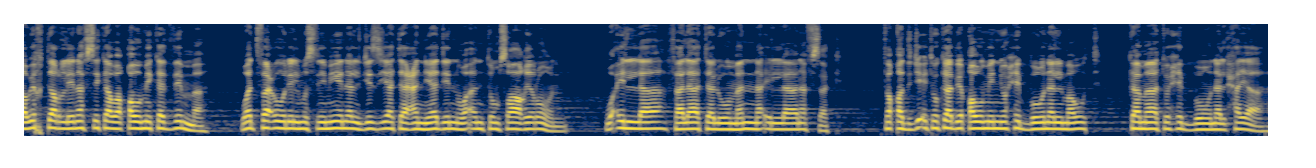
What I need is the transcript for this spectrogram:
أو اختر لنفسك وقومك الذمة وادفعوا للمسلمين الجزية عن يد وأنتم صاغرون وإلا فلا تلومن إلا نفسك فقد جئتك بقوم يحبون الموت كما تحبون الحياة.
